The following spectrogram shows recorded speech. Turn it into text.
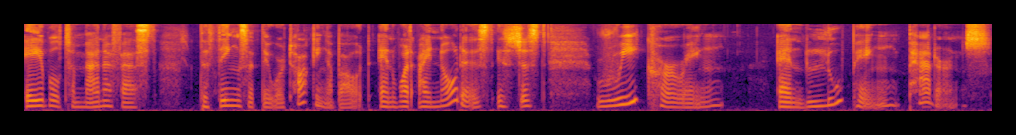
able to manifest the things that they were talking about. And what I noticed is just recurring and looping patterns.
